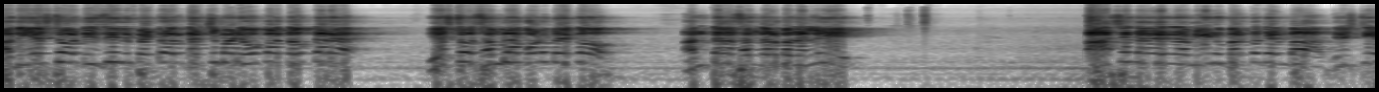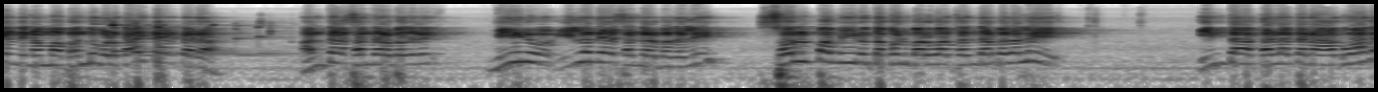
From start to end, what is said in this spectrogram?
ಅದು ಎಷ್ಟೋ ಡೀಸೆಲ್, ಪೆಟ್ರೋಲ್ ಖರ್ಚು ಮಾಡಿ ಹೋಗೋತ ಹೋಗ್ತಾರೆ. ಎಷ್ಟೋ ಸಂಬಳ ಕೊಡಬೇಕು. ಅಂತ ಸಂದರ್ಭದಲ್ಲಿ ಆಶೆದಾಯನ ಮೀನು ಬರ್ತದೆ ಎಂಬ ದೃಷ್ಟಿಯಿಂದ ನಮ್ಮ ಬಂಧುಗಳು ಕಾಯ್ತಾ ಇರ್ತಾರ. ಅಂತ ಸಂದರ್ಭದಲ್ಲಿ, ಮೀನು ಇಲ್ಲದೆ ಸಂದರ್ಭದಲ್ಲಿ, ಸ್ವಲ್ಪ ಮೀನು ತಗೊಂಡು ಬರುವ ಸಂದರ್ಭದಲ್ಲಿ ಇಂಥ ಕಳ್ಳತನ ಆಗುವಾಗ,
